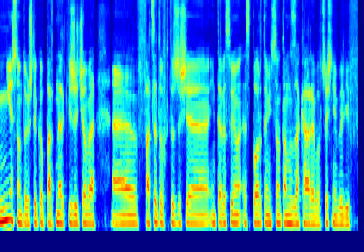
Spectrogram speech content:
Nie są to już tylko partnerki życiowe e, facetów, którzy się interesują e-sportem i są tam za karę, bo wcześniej byli w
